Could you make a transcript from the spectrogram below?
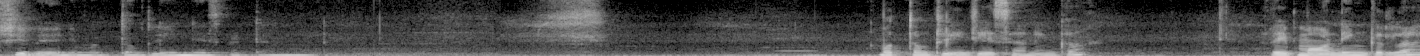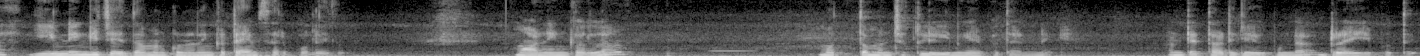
శివేని మొత్తం క్లీన్ చేసి పెట్టాను అనమాట మొత్తం క్లీన్ చేశాను ఇంకా. రేపు మార్నింగ్ కల్లా ఈవినింగ్ చేద్దాం అనుకున్నాను ఇంకా టైం సరిపోలేదు. మార్నింగ్ కల్లా మొత్తం మంచిగా క్లీన్గా అయిపోతాయండి అంటే తడి లేకుండా డ్రై అయిపోతాయి.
